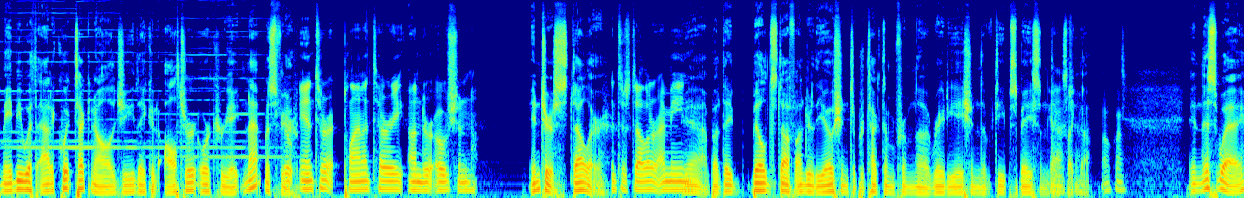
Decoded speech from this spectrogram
Maybe with adequate technology, they could alter or create an atmosphere. Interplanetary, under ocean, Interstellar. interstellar. I mean, Yeah, but they build stuff under the ocean to protect them from the radiation of deep space and things like that. Okay. In this way,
